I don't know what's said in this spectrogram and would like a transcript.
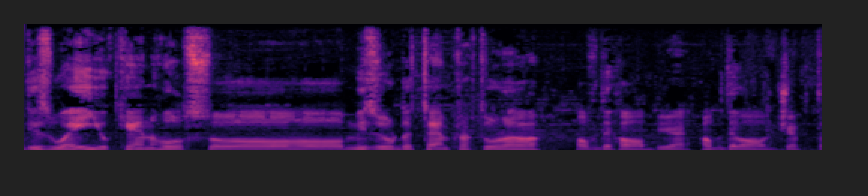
this way you can also measure the temperature of the. Of the object.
